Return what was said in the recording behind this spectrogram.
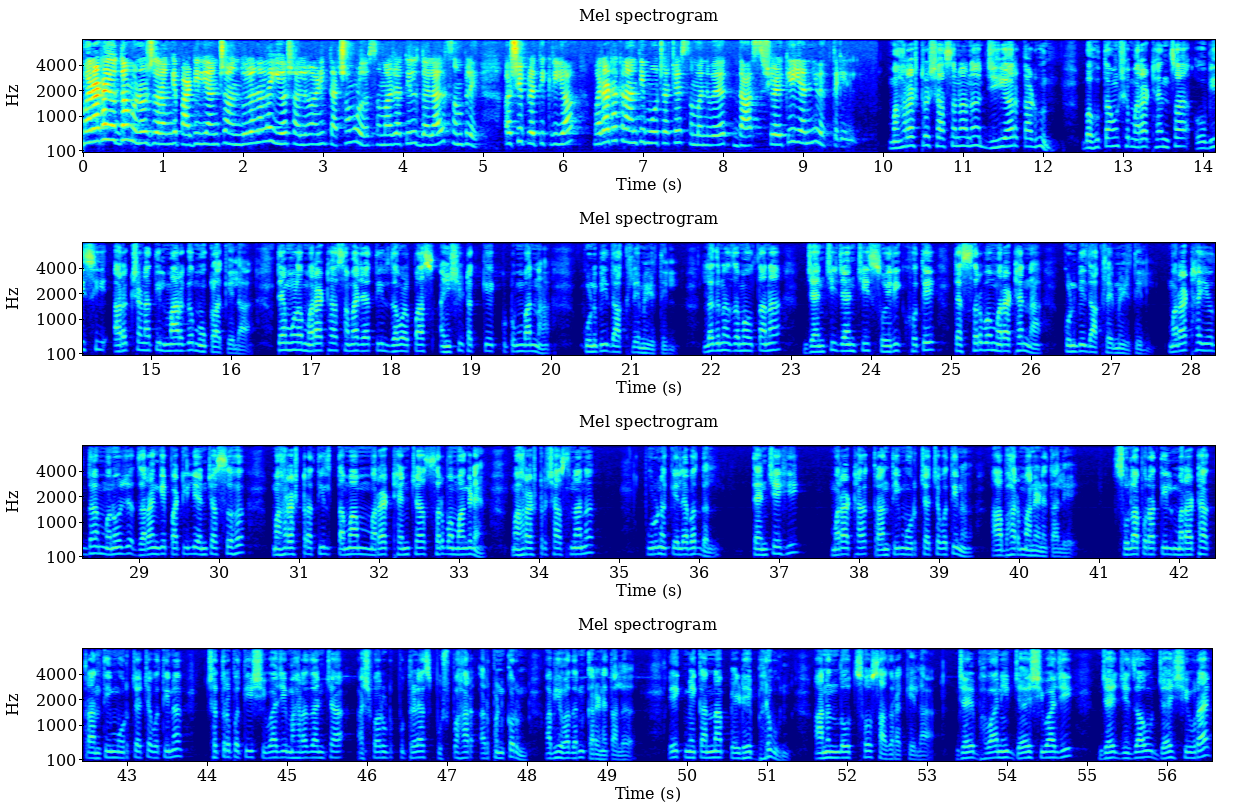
मराठा योद्धा मनोज जरांगे पाटील यांच्या आंदोलनाला यश आलं आणि त्याच्यामुळं समाजातील दलाल संपले अशी प्रतिक्रिया मराठा क्रांती मोर्चाचे समन्वयक दास शेळके यांनी व्यक्त केली. महाराष्ट्र शासनानं जी आर काढून बहुतांश मराठ्यांचा ओबीसी आरक्षणातील मार्ग मोकळा केला. त्यामुळं मराठा समाजातील जवळपास ऐंशी टक्के कुटुंबांना कुणबी दाखले मिळतील. लग्न जमवताना ज्यांची ज्यांची सोयरीक होते त्या सर्व मराठ्यांना कुणबी दाखले मिळतील. मराठा योद्धा मनोज जरांगे पाटील यांच्यासह महाराष्ट्रातील तमाम मराठ्यांच्या सर्व मागण्या महाराष्ट्र शासनानं पूर्ण केल्याबद्दल त्यांचेही मराठा क्रांती मोर्चाच्या वतीनं आभार मानण्यात आले. सोलापुरातील मराठा क्रांती मोर्चाच्या वतीनं छत्रपती शिवाजी महाराजांच्या अश्वारूढ पुतळ्यास पुष्पहार अर्पण करून अभिवादन करण्यात आलं. एकमेकांना पेढे भरवून आनंदोत्सव साजरा केला. जय भवानी जय शिवाजी. जय जिजाऊ जय शिवराय.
